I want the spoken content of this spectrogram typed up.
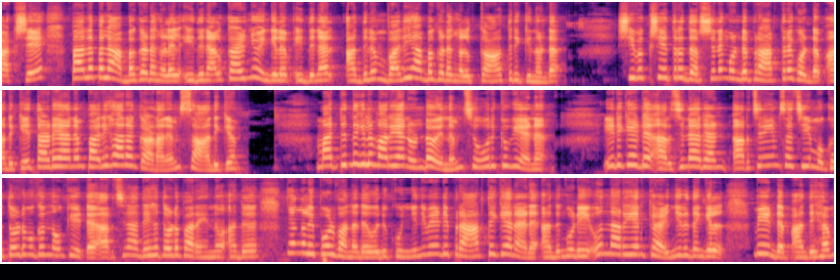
പക്ഷേ പല പല അപകടങ്ങളിൽ ഇതിനാൽ കഴിഞ്ഞുവെങ്കിലും ഇതിനാൽ അതിലും വലിയ അപകടങ്ങൾ കാത്തിരിക്കുന്നുണ്ട്. ശിവക്ഷേത്ര ദർശനം കൊണ്ട് പ്രാർത്ഥന കൊണ്ടും അതൊക്കെ തടയാനും പരിഹാരം കാണാനും സാധിക്കും. മറ്റെന്തെങ്കിലും അറിയാനുണ്ടോ എന്നും ചോദിക്കുകയാണ്. ഇത് അർച്ചന രണ്ട് അർച്ചനയും സച്ചിയും മുഖത്തോട് മുഖം നോക്കിയിട്ട് അർച്ചന അദ്ദേഹത്തോട് പറയുന്നു അത് ഞങ്ങളിപ്പോൾ വന്നത് ഒരു കുഞ്ഞിനു വേണ്ടി പ്രാർത്ഥിക്കാനാണ്. അതും കൂടി ഒന്നറിയാൻ കഴിഞ്ഞിരുന്നെങ്കിൽ വീണ്ടും അദ്ദേഹം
